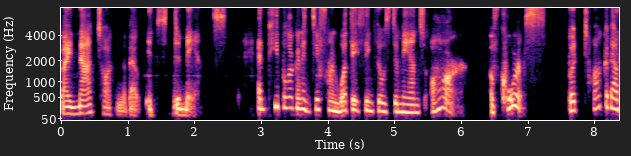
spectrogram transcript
by not talking about its demands. And people are going to differ on what they think those demands are, of course, but talk about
